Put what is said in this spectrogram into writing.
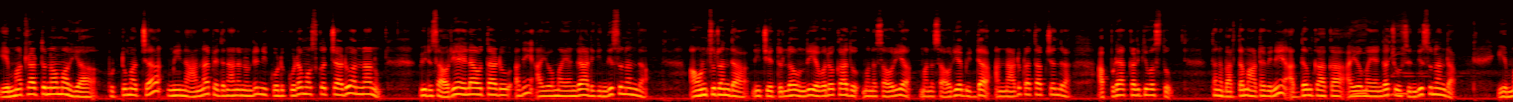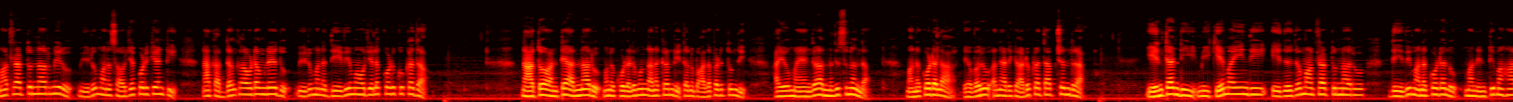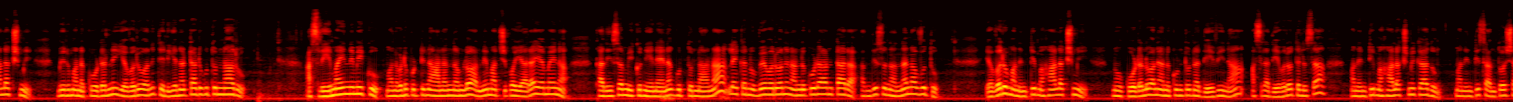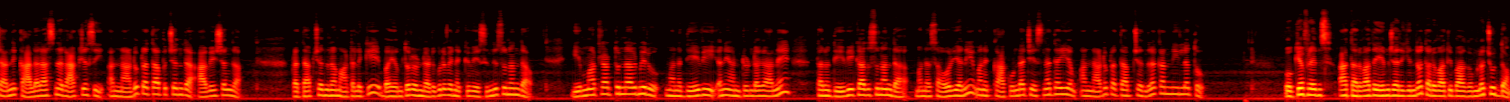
ఏం మాట్లాడుతున్నావు మౌర్య? పుట్టుమచ్చ మీ నాన్న పెదనాన్న నుండి నీ కొడుకు కూడా మోసుకొచ్చాడు అన్నాను. వీడు శౌర్య ఎలా అవుతాడు అని అయోమయంగా అడిగింది సునంద. అవును సునంద నీ చేతుల్లో ఉంది ఎవరో కాదు మన శౌర్య మన శౌర్య బిడ్డ అన్నాడు ప్రతాప్ చంద్ర. అప్పుడే అక్కడికి వస్తూ. తన భర్త మాట విని అర్థం కాక అయోమయంగా చూసింది సునంద. ఏం మాట్లాడుతున్నారు మీరు? వీడు మన శౌర్య కొడుకేంటి? నాకు అర్థం కావడం లేదు. వీడు మన దేవి మౌర్యల కొడుకు కదా. నాతో అంటే అన్నారు. మన కోడలి ముందు అనకండి. తను బాధపడుతుంది. అయోమయంగా అన్నది సునంద. మన కోడల? ఎవరు అని అడిగాడు ప్రతాప్ చంద్ర. ఏంటండి మీకేమైంది? ఏదేదో మాట్లాడుతున్నారు. దేవి మన కోడలు మన ఇంటి మహాలక్ష్మి. మీరు మన కోడల్ని ఎవరు అని తెలియనట్టు అడుగుతున్నారు. అసలేమైంది మీకు? మనవడు పుట్టిన ఆనందంలో అన్నీ మర్చిపోయారా ఏమైనా? కనీసం మీకు నేనైనా గుర్తున్నానా? లేక నువ్వెవరు అని నన్ను కూడా అంటారా? అంది సునంద నవ్వుతూ. ఎవరు? మన ఇంటి మహాలక్ష్మి. నువ్వు కోడలు అని అనుకుంటున్న దేవినా అసలు అదెవరో తెలుసా? మన ఇంటి మహాలక్ష్మి కాదు మన ఇంటి సంతోషాన్ని కాలరాసిన రాక్షసి అన్నాడు ప్రతాపచంద్ర ఆవేశంగా. ప్రతాప్చంద్ర మాటలకి భయంతో రెండు అడుగులు వెనక్కి వేసింది సునంద. ఏం మాట్లాడుతున్నారు మీరు? మన దేవి అని అంటుండగానే తను దేవి కాదు సునంద మన శౌర్యని మనకు కాకుండా చేసిన దయ్యం అన్నాడు ప్రతాప్చంద్ర కన్నీళ్ళతో. ఓకే ఫ్రెండ్స్ ఆ తర్వాత ఏం జరిగిందో తరువాతి భాగంలో చూద్దాం.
